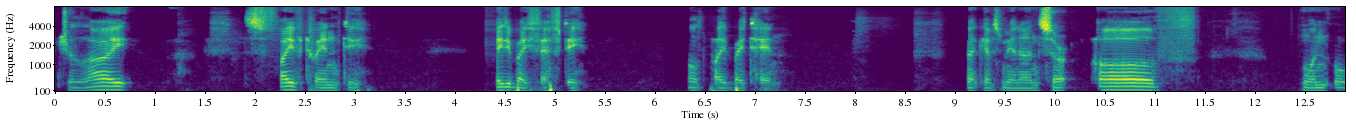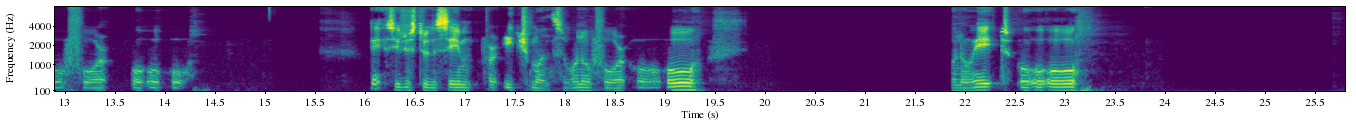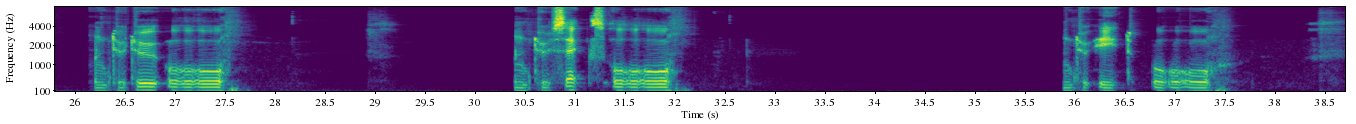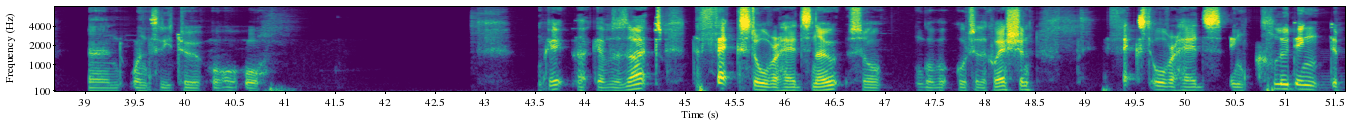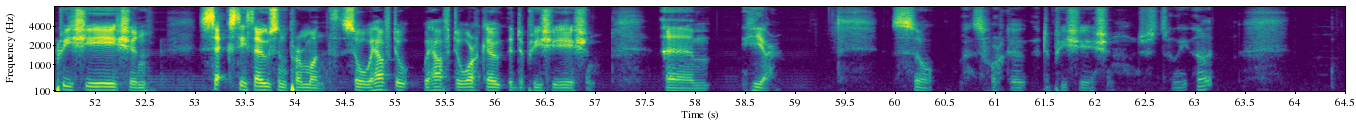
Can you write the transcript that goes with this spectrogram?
July, it's 520 divided by 50 multiplied by 10. That gives me an answer of 104,000. Okay, so you just do the same for each month. So 104,000, 108,000, 122,000, 126,000, 128,000, and 132,000. Okay, that gives us that. The fixed overheads now, so we'll go, go to the question. Fixed overheads, including depreciation, sixty thousand per month. So we have to we have to work out the depreciation um, here. So let's work out the depreciation. Just delete that.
